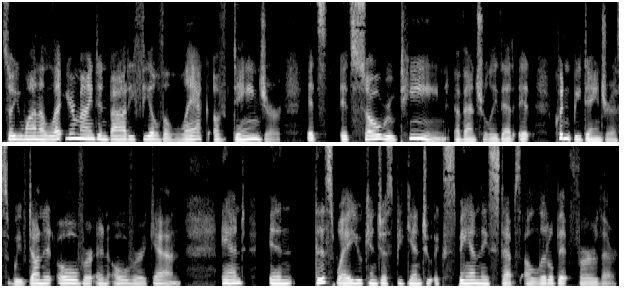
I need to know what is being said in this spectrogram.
So you want to let your mind and body feel the lack of danger. It's, it's so routine eventually that it couldn't be dangerous. We've done it over and over again. And in this way, you can just begin to expand these steps a little bit further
